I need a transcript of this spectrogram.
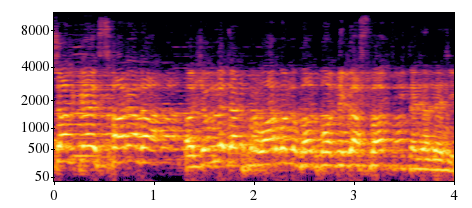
ਚੱਲ ਕੇ ਆਏ ਸਾਰਿਆਂ ਦਾ ਅ, ਯਮਲੇ ਜੱਟ ਪਰਿਵਾਰ ਵੱਲੋਂ ਬਹੁਤ ਬਹੁਤ ਨਿੱਘਾ ਸਵਾਗਤ ਕੀਤਾ ਜਾਂਦਾ ਜੀ।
